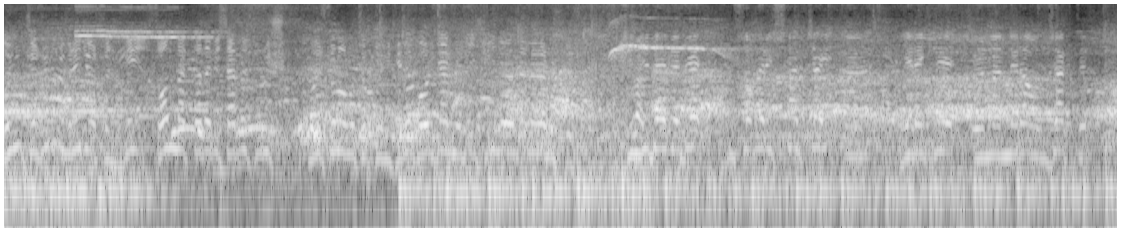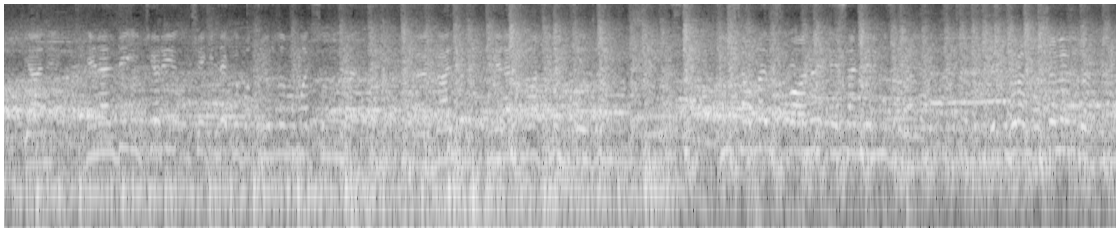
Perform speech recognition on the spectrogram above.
oyun çözülür mü? Ne diyorsun? Bir son dakikada bir serbest vuruş pozisyonu oldu çok tehlikeli. Gol gelmedi. İkinci devrede neler bekliyorsun? İkinci devrede Mustafa Reşit Akçay e, gerekli önlemleri alacaktır. Yani genelde ilk yarıyı bu şekilde kapatıyoruz ama maç sonunda e, galip gelen tarafında biz olacağımızı düşünüyoruz. İnşallah 3 puanı esenlerimiz alır. Peki Burak başarılar diliyorum.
